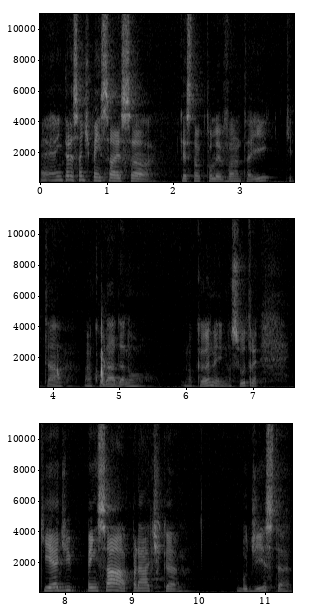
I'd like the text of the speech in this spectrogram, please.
É interessante pensar essa questão que tu levanta aí, que está ancorada no, no Kana e no Sutra, que é de pensar a prática budista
